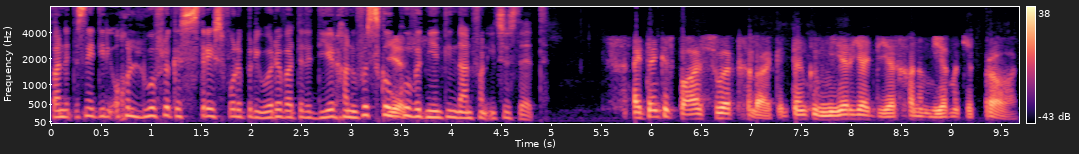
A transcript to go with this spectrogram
want dit is net hierdie ongelooflike stresvolle periode wat hulle deurgaan. Hoe verskil yes. COVID-19 dan van iets soos dit? Ek dink dit is baie soortgelyk. Ek dink hoe meer jy deurgaan, hoe meer moet jy praat.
